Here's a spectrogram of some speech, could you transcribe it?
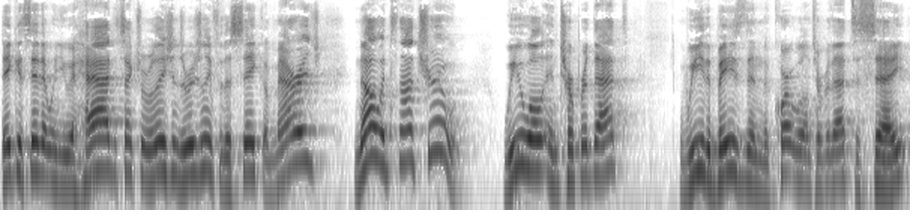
they could say that when you had sexual relations originally for the sake of marriage, no, it's not true. We will interpret that we, the Beis Din, the court will interpret that to say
